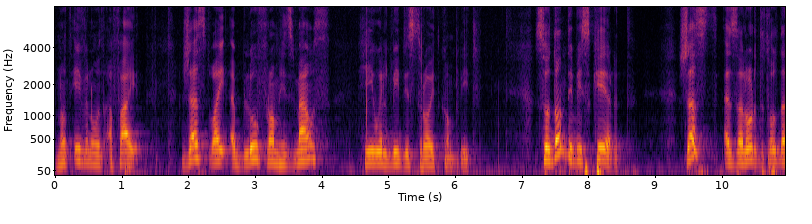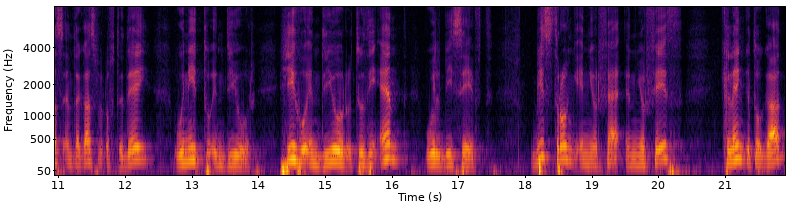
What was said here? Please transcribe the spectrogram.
not even with a fight, just by a blow from His mouth, He will be destroyed completely. So, don't be scared. Just as the Lord told us in the gospel of today, we need to endure. He who endure to the end will be saved. Be strong in your, fa- in your faith, cling to God,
